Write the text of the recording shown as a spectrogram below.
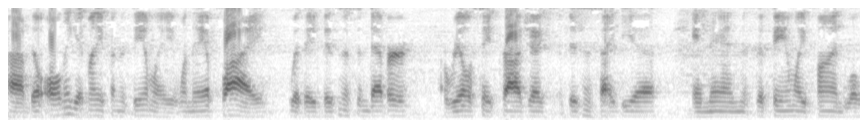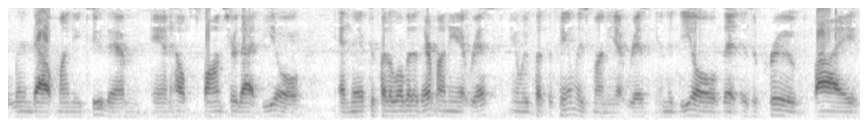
Uh, they'll only get money from the family when they apply with a business endeavor, a real estate project, a business idea, and then the family fund will lend out money to them and help sponsor that deal and they have to put a little bit of their money at risk, and we put the family's money at risk in a deal that is approved by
